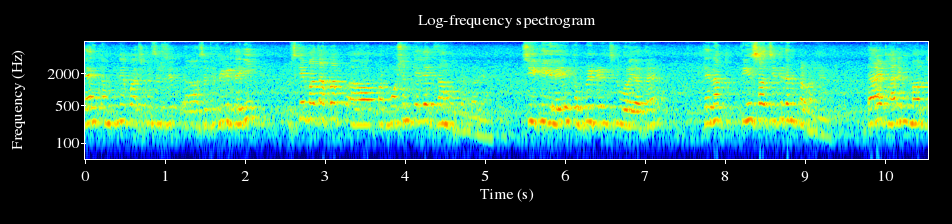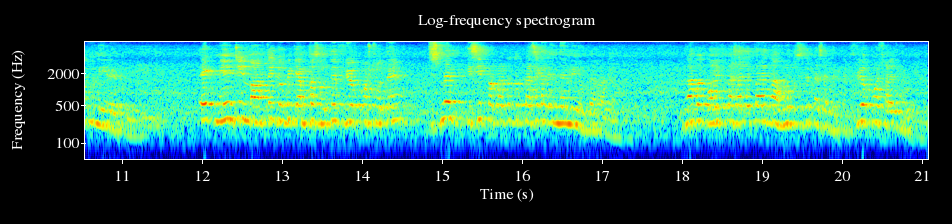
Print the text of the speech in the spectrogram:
देन कंपनी आपको एक्सपीरियंस सर्टिफिकेट देगी। उसके बाद आपका प्रमोशन के लिए एग्ज़ाम होता है। सी के लिए कंप्लीट ट्रेनिंग बोला जाता है। देन आप तीन साल C T then permanent direct hiring Maruti में नहीं रहती एक मेन चीज़ मारुति जो भी कैंपस होते हैं फ्री ऑफ़ कॉस्ट होते हैं, जिसमें किसी प्रकार का तो पैसे का लेन देन नहीं होता है हमारे यहाँ। ना कोई कॉलेज पैसा लेता है, ना हम लोग किसी से पैसा लेते हैं। फ्री ऑफ़ कॉस्ट हायरिंग होती है।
